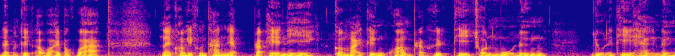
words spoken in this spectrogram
ได้บันทึกเอาไว้บอกว่า ในความคิดของท่านเนี่ยประเพณีก็หมายถึงความประพฤติที่ชนหมู่หนึ่ง อยู่ในที่แห่งหนึ่ง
